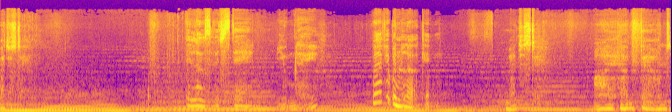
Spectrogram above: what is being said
Majesty. Ilosovic Stayne. You knave. Where have you been lurking? Majesty, I have found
